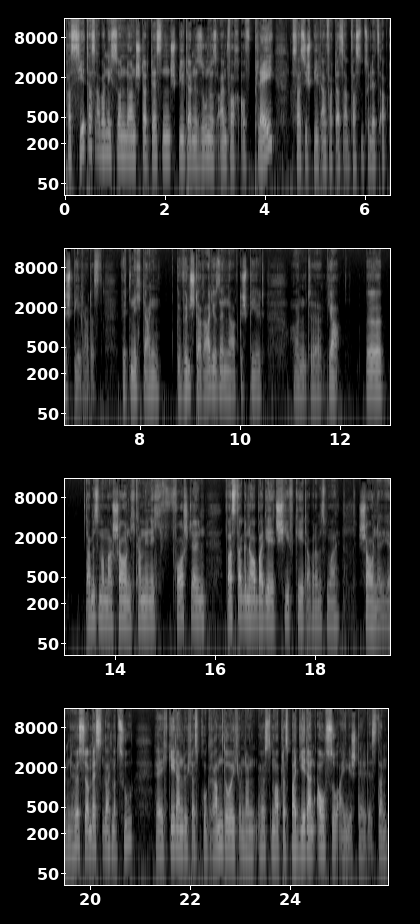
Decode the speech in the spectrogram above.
passiert das aber nicht, sondern stattdessen spielt deine Sonos einfach auf Play. Das heißt, sie spielt einfach das ab, was du zuletzt abgespielt hattest. Wird nicht dein gewünschter Radiosender abgespielt. Und äh, ja, äh, da müssen wir mal schauen. Ich kann mir nicht vorstellen, was da genau bei dir jetzt schief geht, aber da müssen wir mal schauen. Ähm, hörst du am besten gleich mal zu. Äh, ich gehe dann durch das Programm durch und dann hörst du mal, ob das bei dir dann auch so eingestellt ist. Dann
